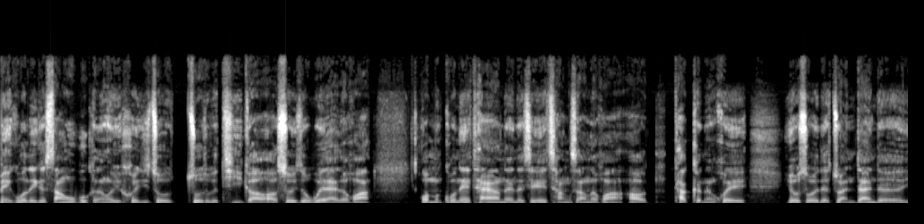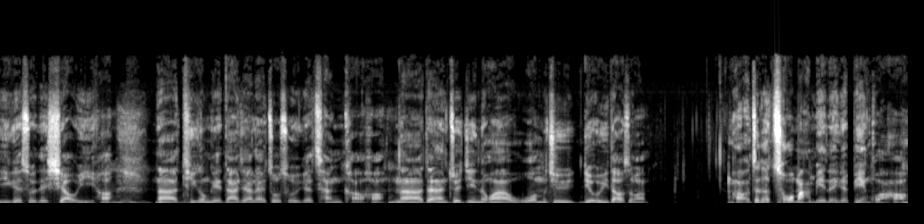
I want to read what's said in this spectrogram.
美国的一个商务部可能会会去做做这个提高哈，所以说未来的话，我们国内太阳能的这些厂商的话，哦，它可能会有所谓的转单的一个所谓的效益哈，那提供给大家来做出一个参考哈。那当然最近的话，我们去留意到什么？好，这个筹码面的一个变化哈，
